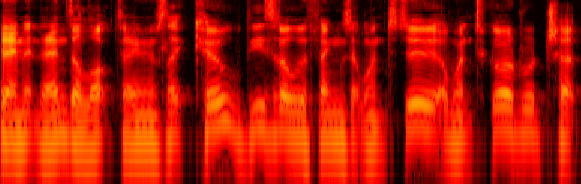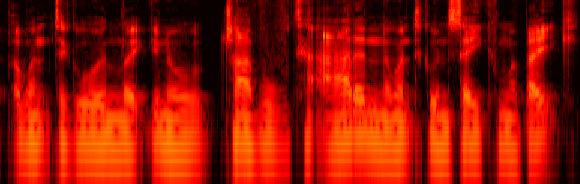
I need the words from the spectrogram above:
Then at the end of lockdown, I was like, cool, these are all the things I want to do. I want to go on a road trip. I want to go and, like, you know, travel to Arran. I want to go and cycle my bike.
